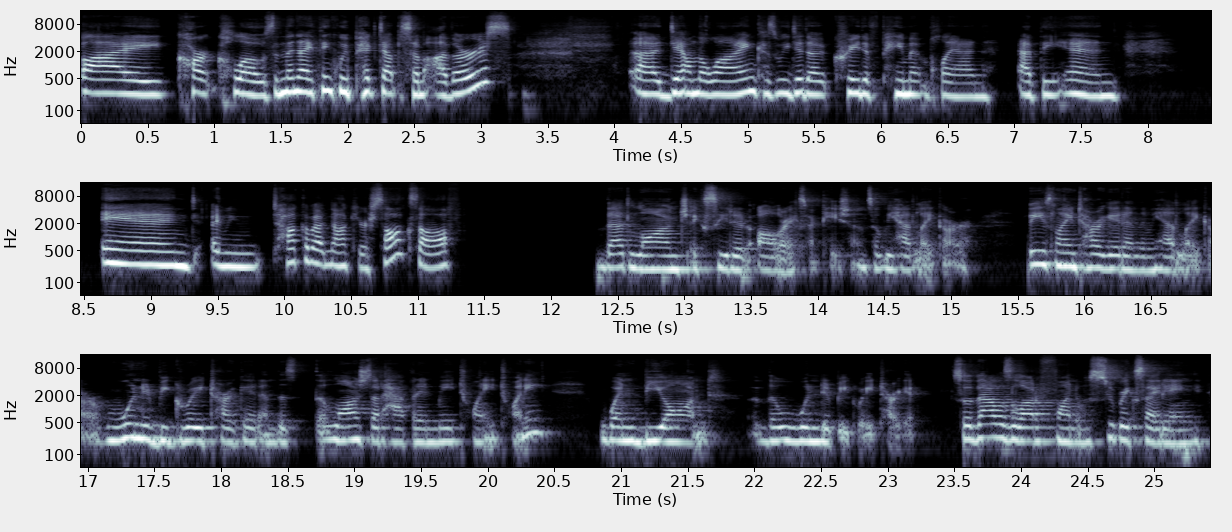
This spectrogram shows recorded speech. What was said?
by cart close. And then I think we picked up some others uh, down the line because we did a creative payment plan at the end. And I mean, talk about knock your socks off. That launch exceeded all our expectations. So we had like our baseline target and then we had like our wouldn't it be great target. And this the launch that happened in May 2020 went beyond the wouldn't it be great target. So that was a lot of fun. It was super exciting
